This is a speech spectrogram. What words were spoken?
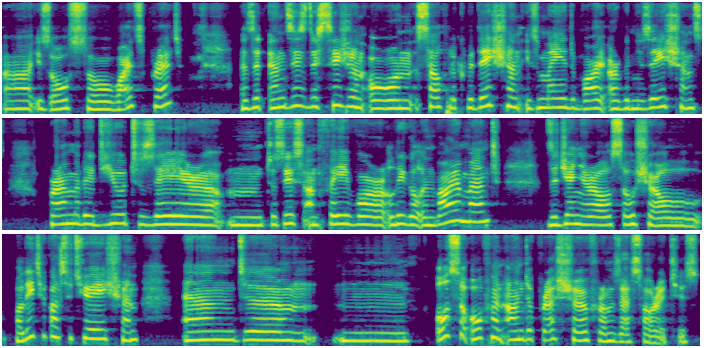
uh, is also widespread. It, and this decision on self-liquidation is made by organizations primarily due to their um, to this unfavorable legal environment, the general social political situation, and um, um, also often under pressure from the authorities.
